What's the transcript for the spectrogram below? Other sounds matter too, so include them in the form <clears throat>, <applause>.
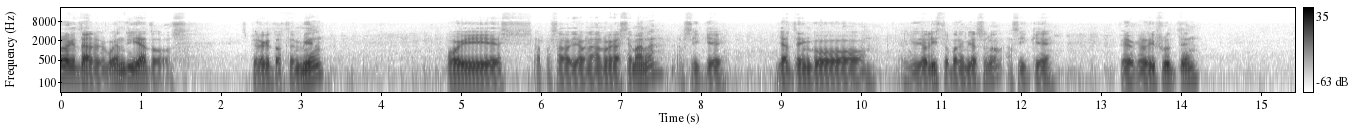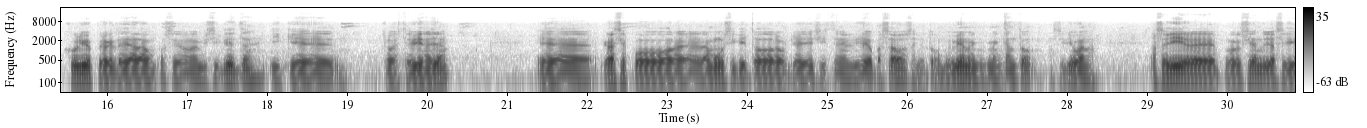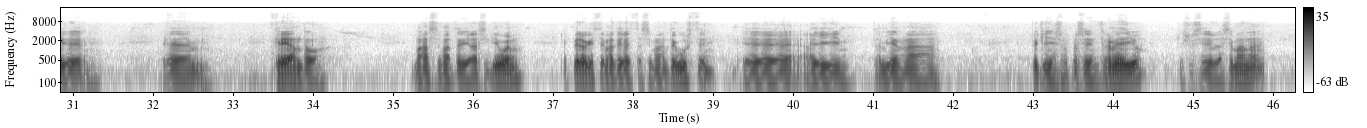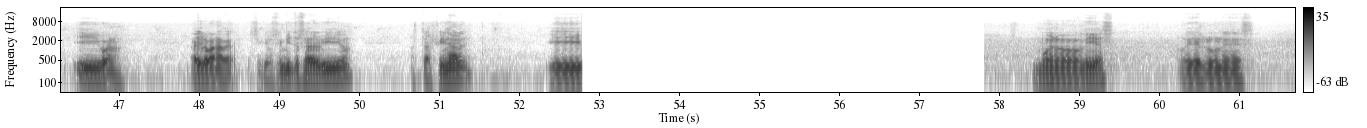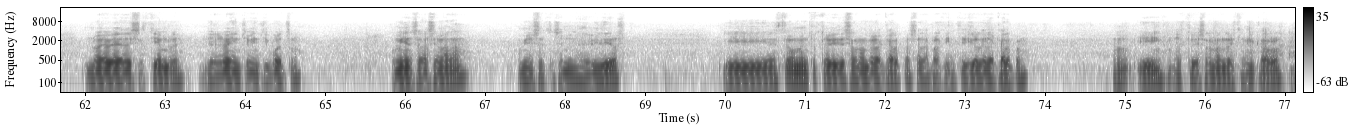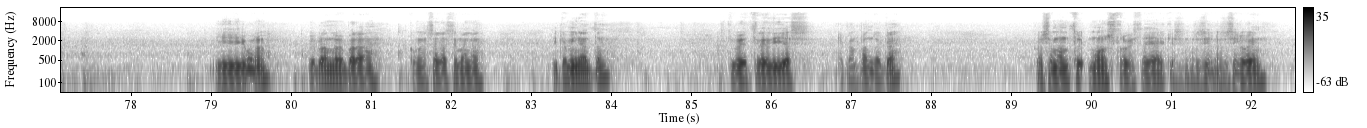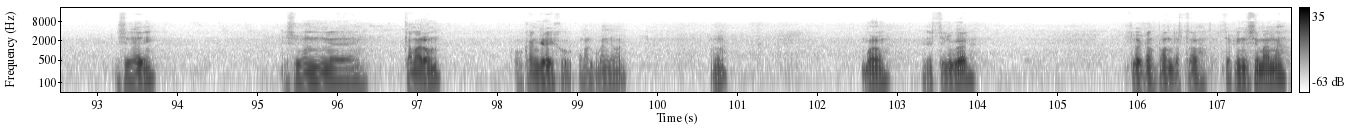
Hola, ¿qué tal? Buen día a todos. Espero que todos estén bien. Hoy es- ha pasado ya una nueva semana, así que ya tengo el video listo para enviárselo, así que espero que lo disfruten. Julio, espero que te haya dado un paseo en bicicleta y que todo esté bien allá. Eh, gracias por eh, la música y todo lo que hiciste en el video pasado, salió todo muy bien, me, me encantó. Así que bueno, a seguir eh, produciendo y a seguir eh, eh, creando más material. Así que bueno, espero que este material esta semana te guste. Eh, hay también una pequeña sorpresa de entre medio que sucedió la semana y bueno, ahí lo van a ver. Así que los invito a ver el vídeo hasta el final y buenos días. Hoy es lunes 9 de septiembre del 2024. Comienza la semana, comienza esta semana de vídeos. Y en este momento estoy desarmando la carpa, o la parte interior de la carpa. Y la estoy desarmando, ahí está mi carro. Y bueno, preparándome para comenzar la semana de caminata. Estuve tres días acampando acá con ese monstru- monstruo que está allá, que no sé si, no sé si lo ven, ese de ahí. Es un eh, camarón o cangrejo, como le pueden llamar. ¿no? Bueno, en este lugar estuve acampando hasta este fin de semana.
